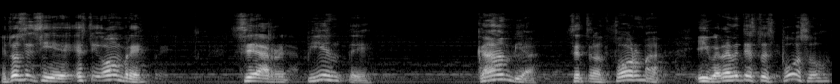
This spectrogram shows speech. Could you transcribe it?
Entonces, si este hombre se arrepiente, cambia, se transforma, y verdaderamente es tu esposo,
